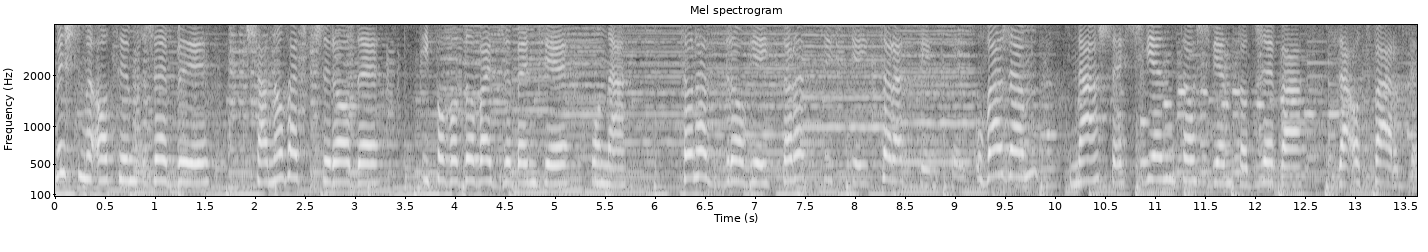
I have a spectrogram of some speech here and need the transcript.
Myślmy o tym, żeby szanować przyrodę i powodować, że będzie u nas coraz zdrowiej, coraz czyściej, coraz piękniej. Uważam nasze święto, święto drzewa za otwarte.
